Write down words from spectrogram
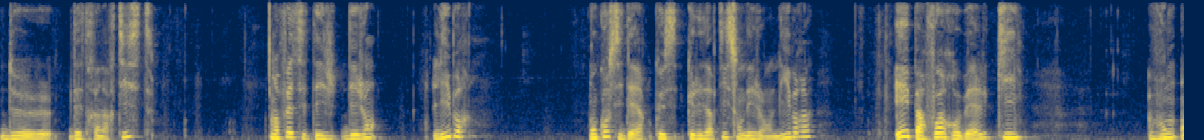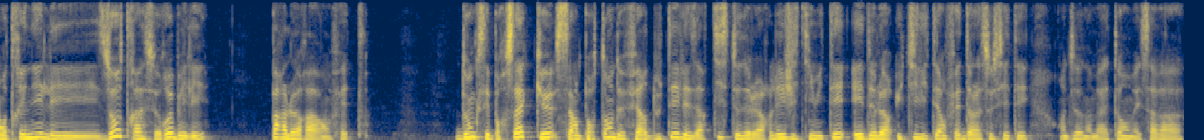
d'être un artiste. En fait, c'était des gens libres. On considère que, que les artistes sont des gens libres et parfois rebelles qui vont entraîner les autres à se rebeller par leur art en fait. Donc c'est pour ça que c'est important de faire douter les artistes de leur légitimité et de leur utilité en fait dans la société. En disant non mais attends mais ça va.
